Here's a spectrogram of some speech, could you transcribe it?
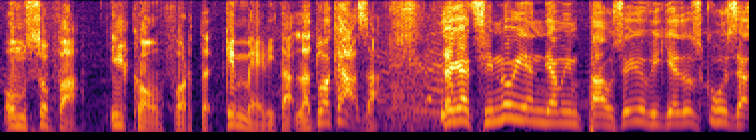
Home Sofa, il comfort che merita la tua casa. Ragazzi, noi andiamo in pausa. Io vi chiedo scusa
